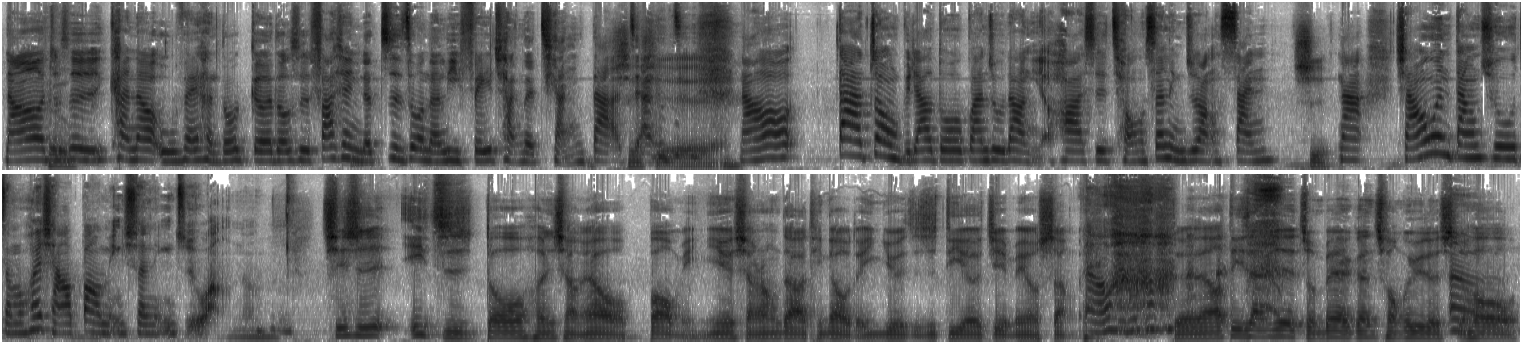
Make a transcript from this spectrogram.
然后就是看到吴飞很多歌都是发现你的制作能力非常的强大，这谢样子。谢。然后大众比较多关注到你的话，是从《森林之王三》。是，那想要问当初怎么会想要报名《森林之王》呢？其实一直都很想要报名，也想让大家听到我的音乐，只是第二届没有上来。对，然后第三届准备的更充裕的时候，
